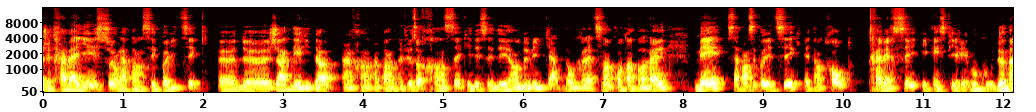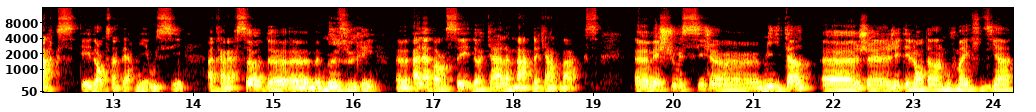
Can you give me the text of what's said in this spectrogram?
j'ai travaillé sur la pensée politique de Jacques Derrida, un, un, philosophe français qui est décédé en 2004, donc relativement contemporain, mais sa pensée politique est entre autres traversée et inspirée beaucoup de Marx. Et donc, ça m'a permis aussi, à travers ça, de euh, me mesurer euh, à la pensée de Karl, Marx. Euh, mais je suis aussi un militant. j'ai été longtemps dans le mouvement étudiant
